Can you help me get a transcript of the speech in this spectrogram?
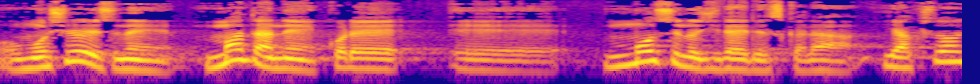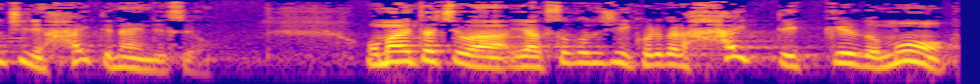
面白いですね。まだね、これ、えー、モーセの時代ですから、約束の地に入ってないんですよ。お前たちは約束の地にこれから入っていくけれども、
